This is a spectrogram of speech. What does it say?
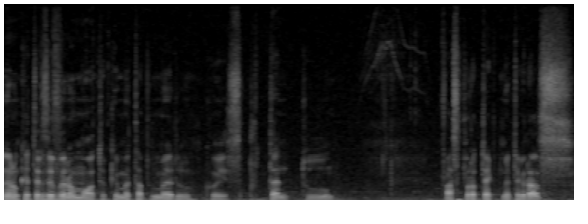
Ainda não quero trazer Veramoto, eu quero matar primeiro coisa. Portanto, faço Protect Metagross.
